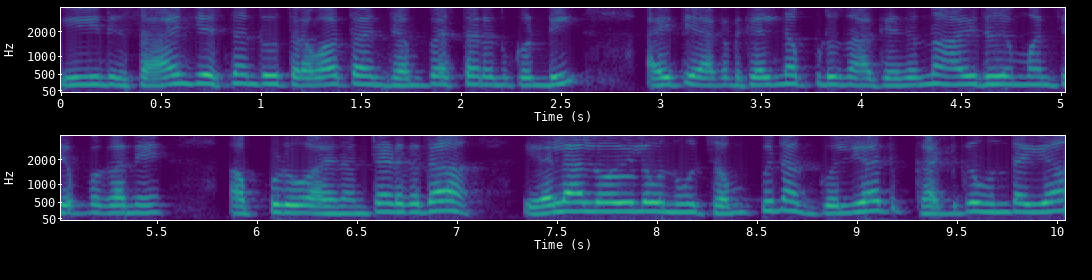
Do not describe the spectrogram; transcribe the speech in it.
ఈయనకి సాయం చేసినందుకు తర్వాత ఆయన చంపేస్తారనుకోండి. అయితే అక్కడికి వెళ్ళినప్పుడు నాకు ఏదన్నా ఆయుధం ఇమ్మని చెప్పగానే అప్పుడు ఆయన అంటాడు కదా ఎలా లోయలో నువ్వు చంపిన గొలియాత్ ఖడ్గ ఉందయ్యా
